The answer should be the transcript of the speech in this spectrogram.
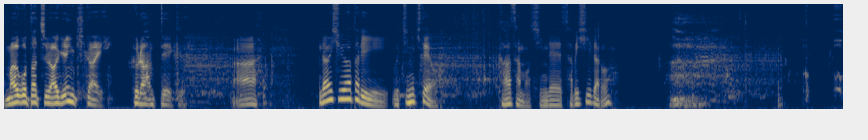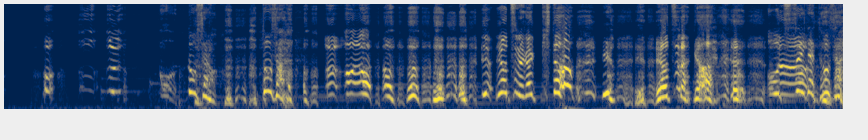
孫たちは元気かい？フランテイクああ来週あたりうちに来てよ。母さんも死んで寂しいだろ、はあどうしたの？父さんあ、あ、あ、や、奴らが来た？や、や、奴らが落ち着いて父さん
